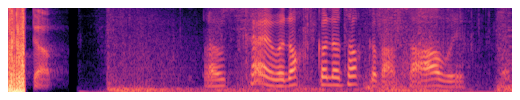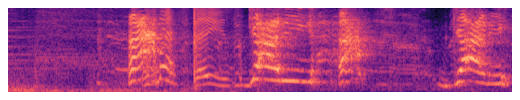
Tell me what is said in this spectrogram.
fucked up. Okay, we're not gonna talk about that, are we? Look at my face. Got him! Got him!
